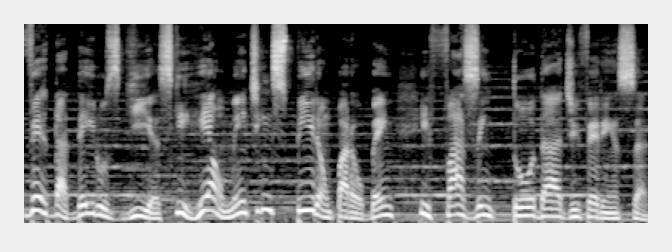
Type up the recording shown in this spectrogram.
verdadeiros guias que realmente inspiram para o bem e fazem toda a diferença.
